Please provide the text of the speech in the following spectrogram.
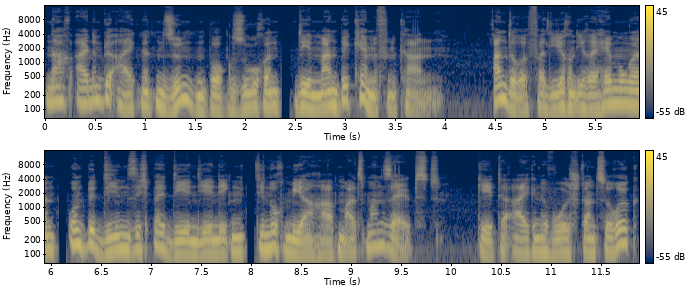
nach einem geeigneten Sündenbock suchen, den man bekämpfen kann. Andere verlieren ihre Hemmungen und bedienen sich bei denjenigen, die noch mehr haben als man selbst. Geht der eigene Wohlstand zurück,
